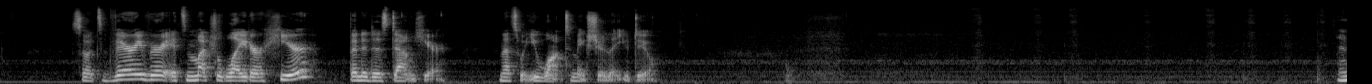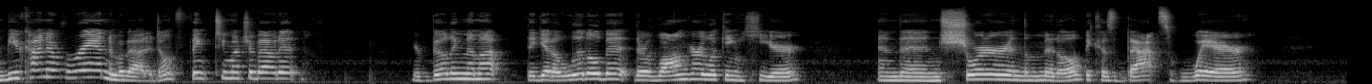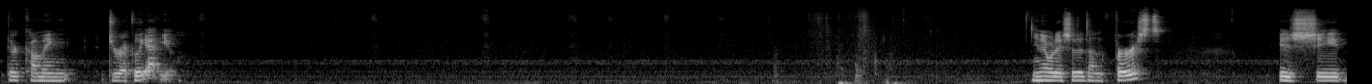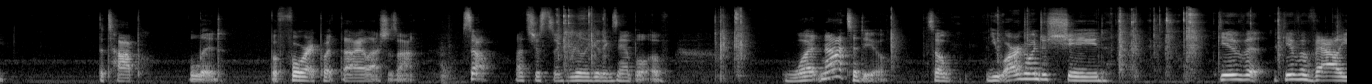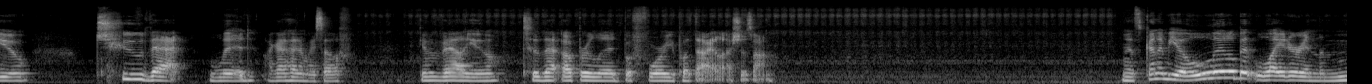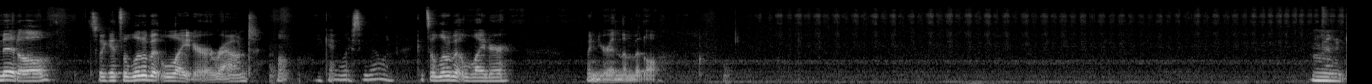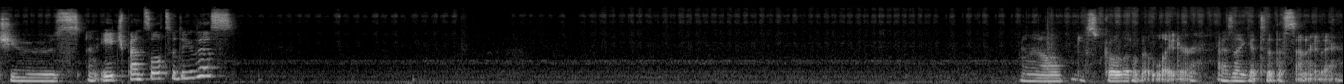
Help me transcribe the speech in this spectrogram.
So it's very, very, it's much lighter here than it is down here. And that's what you want to make sure that you do. And be kind of random about it. Don't think too much about it. You're building them up. They get a little bit, they're longer looking here and then shorter in the middle because that's where they're coming directly at you. You know what I should have done first? Is shade the top lid before I put the eyelashes on. So that's just a really good example of what not to do. So you are going to shade, give give a value to that lid. I got ahead of myself. Give a value to that upper lid before you put the eyelashes on. And it's going to be a little bit lighter in the middle, so it gets a little bit lighter around, oh, you can't really see that one. It gets a little bit lighter when you're in the middle. I'm going to choose an H pencil to do this. And then I'll just go a little bit lighter as I get to the center there.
